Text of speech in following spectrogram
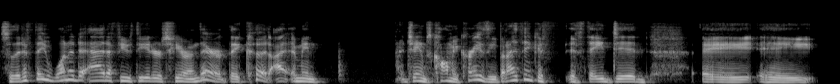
so that if they wanted to add a few theaters here and there, they could. I, I mean, James, call me crazy, but I think if if they did a a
